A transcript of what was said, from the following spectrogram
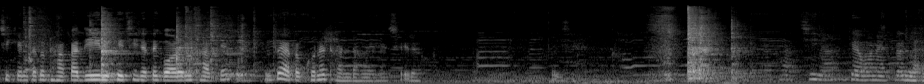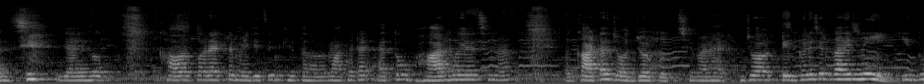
চিকেনটা তো ঢাকা দিয়েই রেখেছি যাতে গরম থাকে, কিন্তু এতক্ষণে ঠান্ডা হয়ে গেছে এরকম এই যে। খাচ্ছি না, কেমন একটা লাগছে, যাই হোক। খাওয়ার পরে একটা মেডিসিন খেতে হবে। মাথাটা এত ভার হয়ে আছে না, গাটা জ্বর করছে। মানে জ্বর টেম্পারেচার গায়ে নেই, কিন্তু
